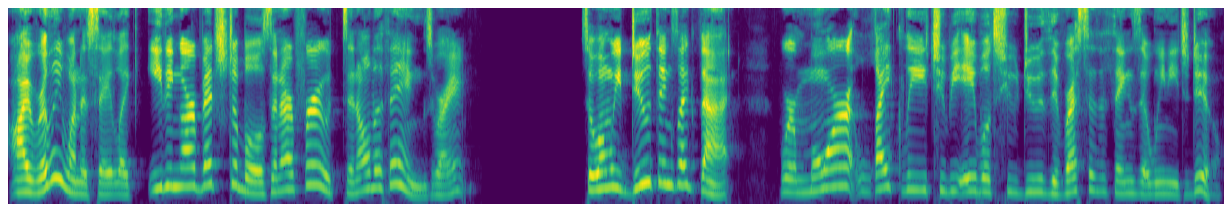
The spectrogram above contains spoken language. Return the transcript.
I really want to say like eating our vegetables and our fruits and all the things, right? So when we do things like that, we're more likely to be able to do the rest of the things that we need to do.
